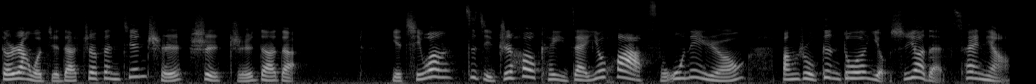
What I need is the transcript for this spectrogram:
都让我觉得这份坚持是值得的。也期望自己之后可以再优化服务内容。帮助更多有需要的菜鸟、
